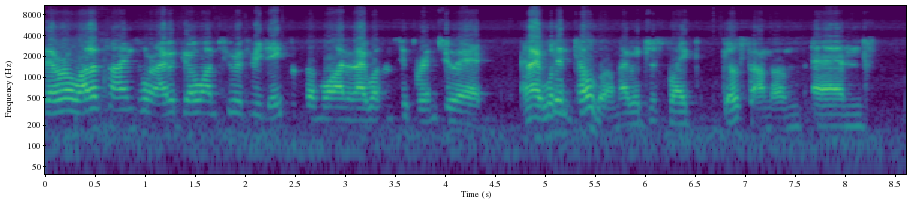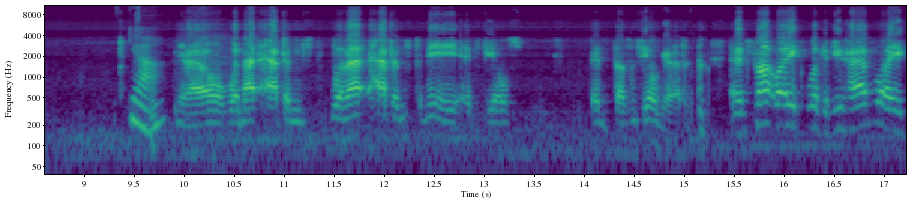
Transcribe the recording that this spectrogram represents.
there were a lot of times where I would go on two or three dates with someone and I wasn't super into it, and I wouldn't tell them. I would just like ghost on them, and yeah, you know when that happens, when that happens to me, it feels it doesn't feel good. And it's not like look if you have like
